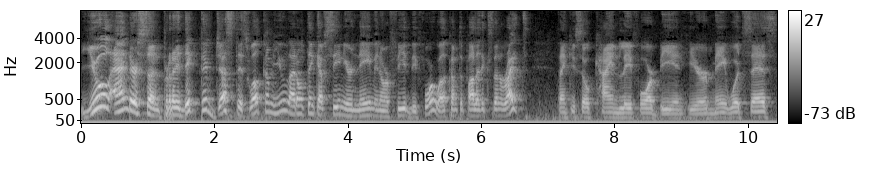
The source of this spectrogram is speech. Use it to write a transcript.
Yule Anderson, Predictive Justice. Welcome, Yule. I don't think I've seen your name in our feed before. Welcome to Politics Done Right. Thank you so kindly for being here. Maywood says,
